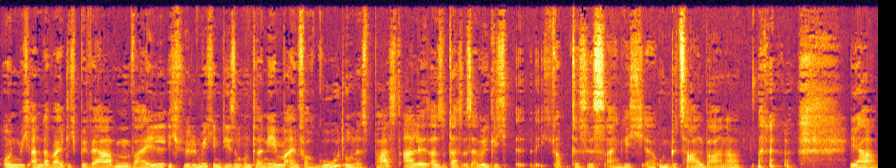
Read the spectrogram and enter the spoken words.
und mich anderweitig bewerben, weil ich fühle mich in diesem Unternehmen einfach gut und es passt alles. Also das ist ja wirklich, äh, ich glaube, das ist eigentlich äh, unbezahlbar, ne? ja.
